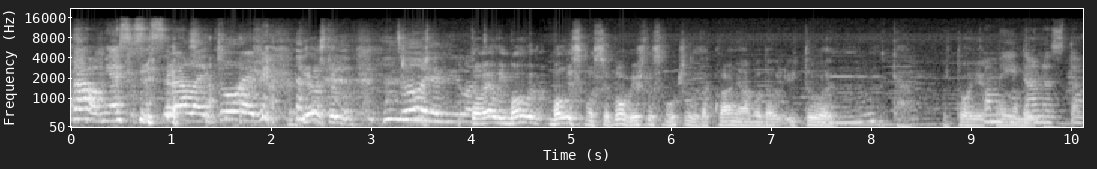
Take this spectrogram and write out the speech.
pravo mjesto se srela i to je bilo, Jeste, to je bilo. to veli, molili, molili smo se Bogu, išli smo učili da klanjamo, da, i to je... I to je Pa mi i ono, danas dan.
